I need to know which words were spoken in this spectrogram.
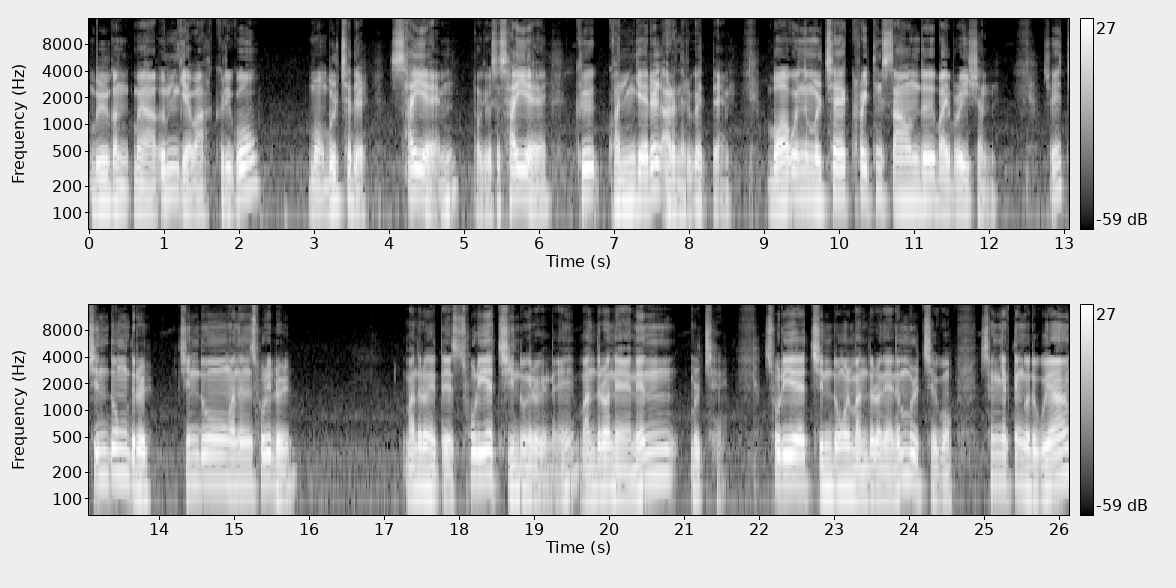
물건 뭐야 음계와 그리고 뭐 물체들 사이에 어디 가서 사이에 그 관계를 알아내려고 했대. 뭐 하고 있는 물체? creating sound vibration. 저희 진동들을 진동하는 소리를 만들어낼 때 소리의 진동이라고 했네. 만들어내는 물체. 소리의 진동을 만들어내는 물체고 생략된 거 누구야?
